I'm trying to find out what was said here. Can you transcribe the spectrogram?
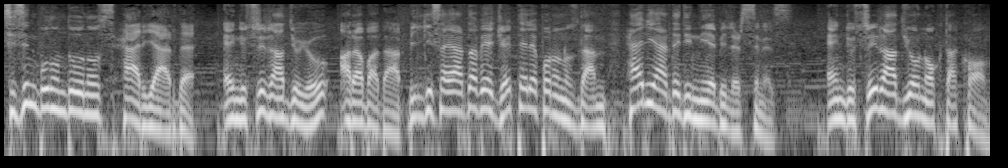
sizin bulunduğunuz her yerde. Endüstri Radyo'yu arabada, bilgisayarda ve cep telefonunuzdan her yerde dinleyebilirsiniz. Endüstri Radyo.com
